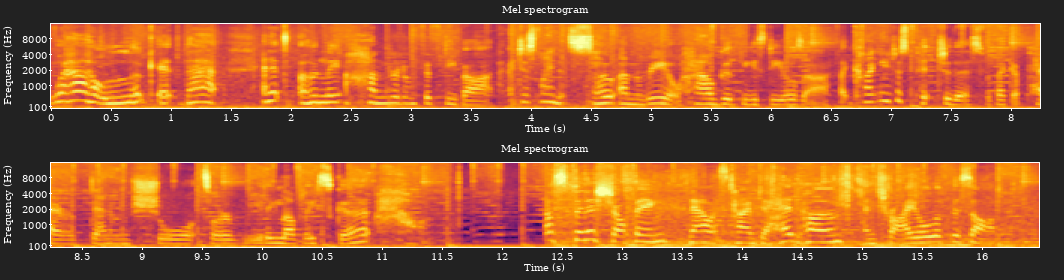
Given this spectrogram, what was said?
Wow, look at that. And it's only 150 baht. I just find it so unreal how good these deals are. Like, can't you just picture this with like a pair of denim shorts or a really lovely skirt? Wow. Just finished shopping. Now it's time to head home and try all of this on.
